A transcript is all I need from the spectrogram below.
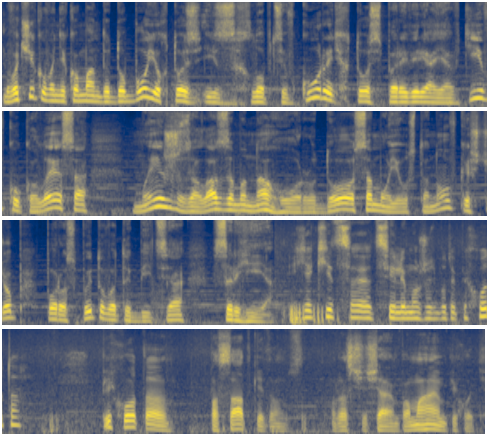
В очікуванні команди до бою хтось із хлопців курить, хтось перевіряє автівку, колеса. Ми ж залазимо на гору до самої установки, щоб порозпитувати бійця Сергія. Які це цілі можуть бути піхота? Пехота, посадки там расчищаем, помогаем пехоте.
